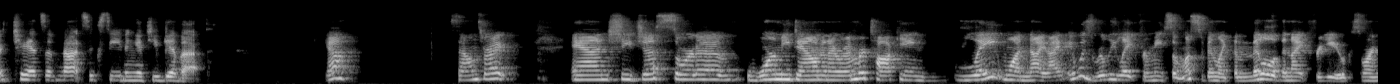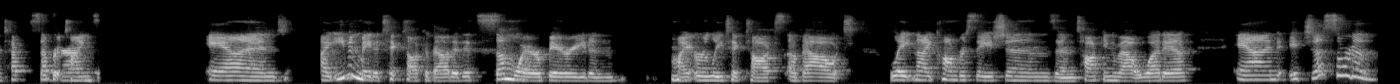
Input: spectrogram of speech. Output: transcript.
a chance of not succeeding if you give up." Yeah, sounds right. And she just sort of wore me down. And I remember talking late one night. I, it was really late for me, so it must have been like the middle of the night for you because we're in te- separate yeah. times. And I even made a TikTok about it. It's somewhere buried in my early TikToks about late night conversations and talking about what if. And it just sort of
